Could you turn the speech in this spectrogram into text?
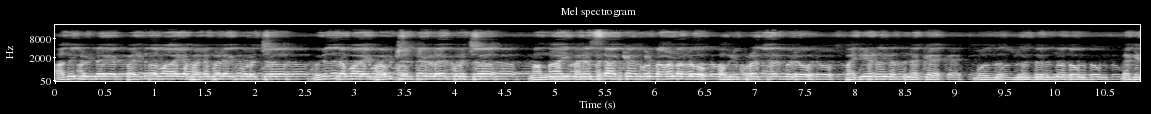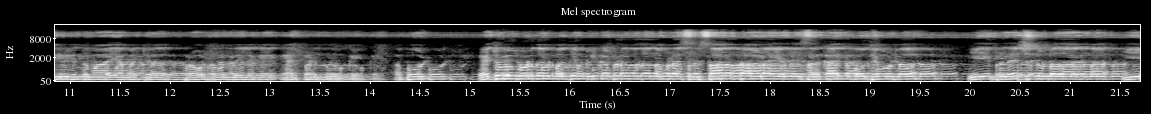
അതിന്റെ പരിണിതമായ ഫലങ്ങളെക്കുറിച്ച് ഗുരുതരമായ ഭവിഷ്യത്തുകളെക്കുറിച്ച് നന്നായി മനസ്സിലാക്കിയത് കൊണ്ടാണല്ലോ അവർ ഇപ്രകാരം ഒരു പര്യടനത്തിനൊക്കെ മുതി- മുതിരുന്നതും ലഹരി വിരുദ്ധമായ മറ്റ് പ്രവർത്തനങ്ങളിലൊക്കെ ഏർപ്പെടുന്നതും ഒക്കെ അപ്പോൾ ഏറ്റവും കൂടുതൽ മദ്യം വിൽക്കപ്പെടുന്നത് നമ്മുടെ സംസ്ഥാനത്താണ് എന്ന് സർക്കാരിന് ബോധ്യമുണ്ട്. ഈ പ്രദേശത്തുള്ളതാകുന്ന ഈ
